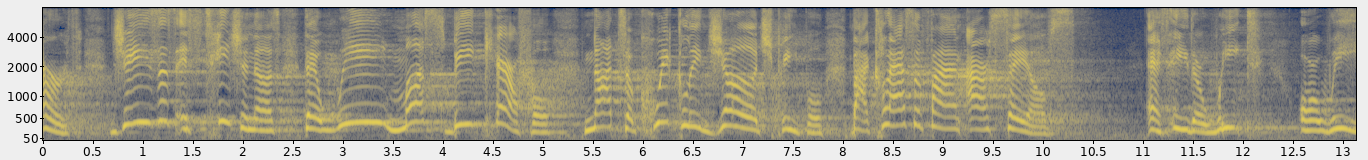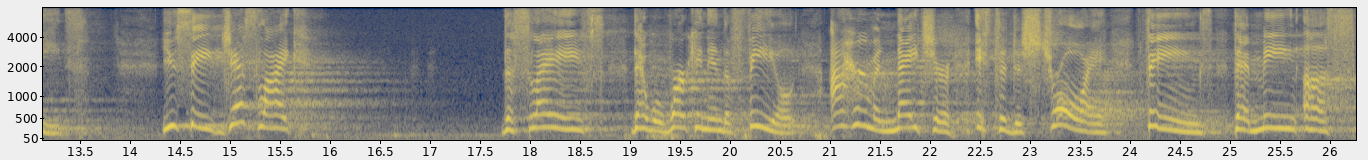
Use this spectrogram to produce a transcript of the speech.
earth. Jesus is teaching us that we must be careful not to quickly judge people by classifying ourselves as either wheat or weeds. You see, just like the slaves that were working in the field, our human nature is to destroy things that mean us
